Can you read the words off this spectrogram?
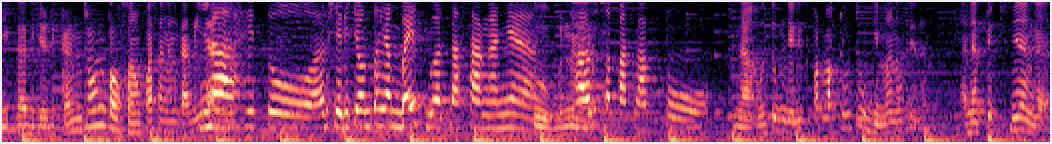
bisa dijadikan contoh sama pasangan kalian. Nah itu harus jadi contoh yang baik buat pasangannya. Tuh, bener. Harus tepat waktu. Nah, untuk menjadi tepat waktu tuh gimana sih, Tan? Ada tipsnya nggak?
